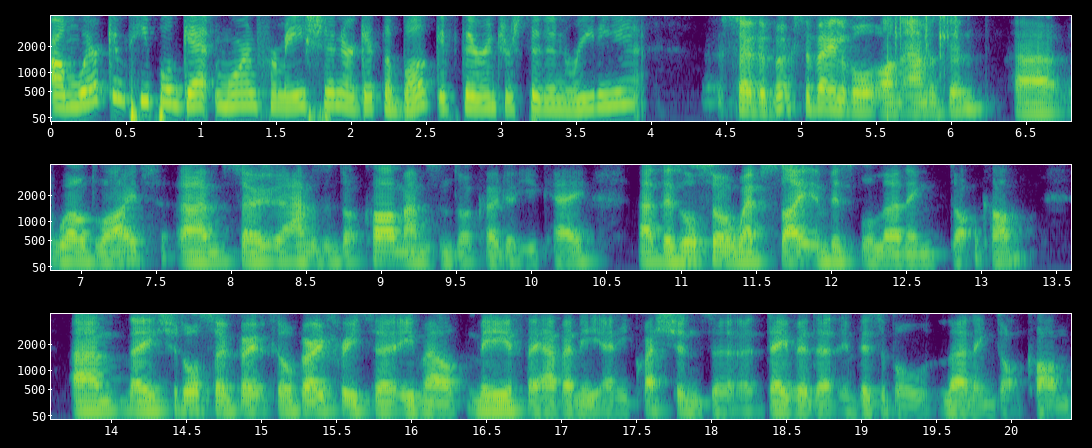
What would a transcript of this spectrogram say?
um, where can people get more information or get the book if they're interested in reading it? So the book's available on Amazon uh, worldwide. Um, so amazon.com, amazon.co.uk. Uh, there's also a website, invisiblelearning.com. Um, they should also feel very free to email me if they have any any questions at, at david at invisiblelearning.com.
